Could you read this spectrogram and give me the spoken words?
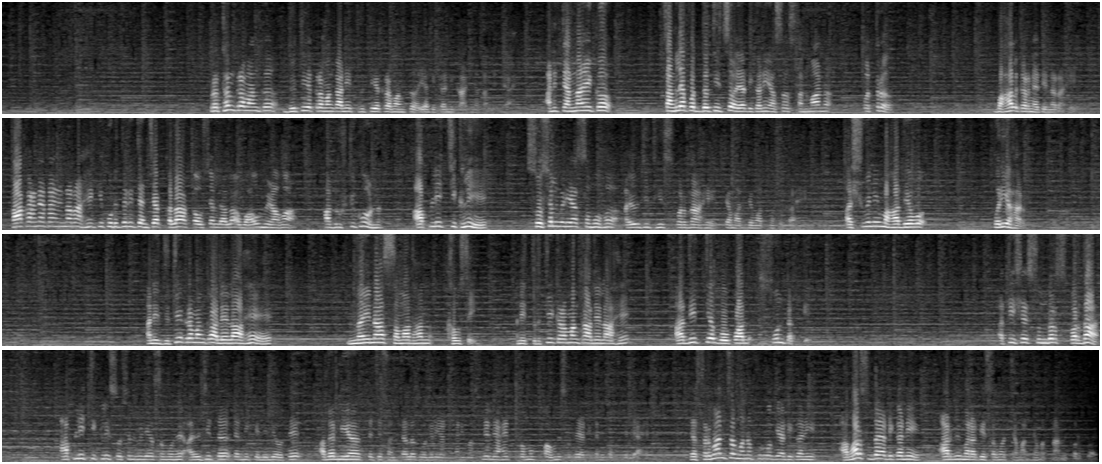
प्रथम क्रमांक द्वितीय क्रमांक आणि तृतीय क्रमांक या ठिकाणी काढण्यात आलेले आहे. आणि त्यांना एक चांगल्या पद्धतीचं या ठिकाणी असं सन्मान पत्र बहाल करण्यात येणार आहे. का करण्यात येणार आहे की कुठेतरी त्यांच्या कला कौशल्याला वाव मिळावा हा दृष्टिकोन आपली चिखली सोशल मीडिया समूह आयोजित ही स्पर्धा आहे त्या माध्यमातून होत आहे. अश्विनी महादेव परिहार आणि द्वितीय क्रमांक आलेला आहे नैना समाधान खवसे. आणि तृतीय क्रमांक आलेला आहे आदित्य गोपाल सोनटक्के. अतिशय सुंदर स्पर्धा आपली चिखली सोशल मीडिया समूह आयोजित त्यांनी केलेली होते. आदरणीय त्याचे संचालक वगैरे या ठिकाणी बसलेले आहेत. प्रमुख पाहुणे सुद्धा या ठिकाणी बसलेले आहेत. या सर्वांचं मनपूर्वक या ठिकाणी आभार सुद्धा या ठिकाणी आरबी मराठी संवादच्या माध्यमातून आम्ही करतोय.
